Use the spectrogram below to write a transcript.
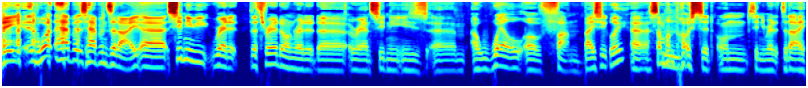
The what happens happens today. Uh, Sydney Reddit, the thread on Reddit uh, around Sydney is um, a well of fun. Basically, uh, someone Hmm. posted on Sydney Reddit today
